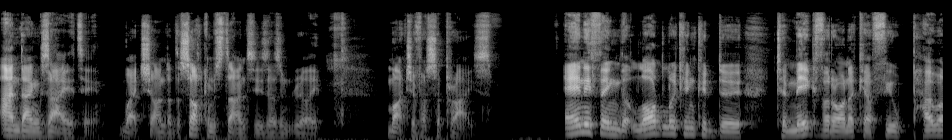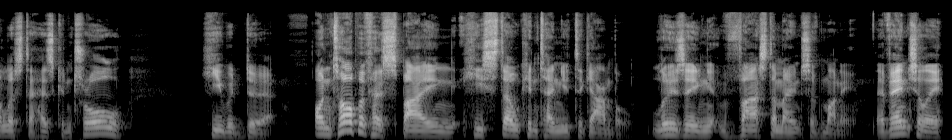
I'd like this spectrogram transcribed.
and anxiety, which under the circumstances isn't really much of a surprise. Anything that Lord Lucan could do to make Veronica feel powerless to his control, he would do it. On top of his spying, he still continued to gamble losing vast amounts of money, eventually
